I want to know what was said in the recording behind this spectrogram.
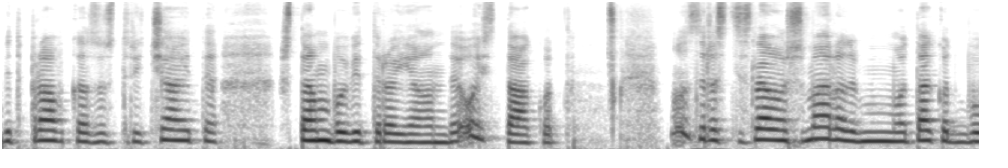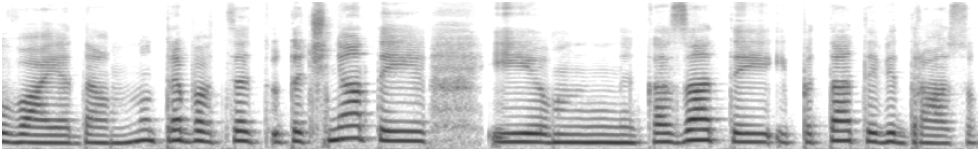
відправка зустрічайте штамбові троянди. Ось так от. Ну, з Ростиславом Шмаром отак от буває. Да. Ну, треба це уточняти і казати, і питати відразу.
